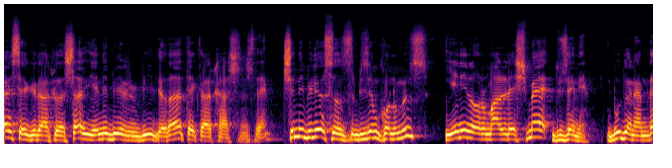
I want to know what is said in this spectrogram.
Evet sevgili arkadaşlar yeni bir videoda tekrar karşınızdayım. Şimdi biliyorsunuz bizim konumuz yeni normalleşme düzeni. Bu dönemde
